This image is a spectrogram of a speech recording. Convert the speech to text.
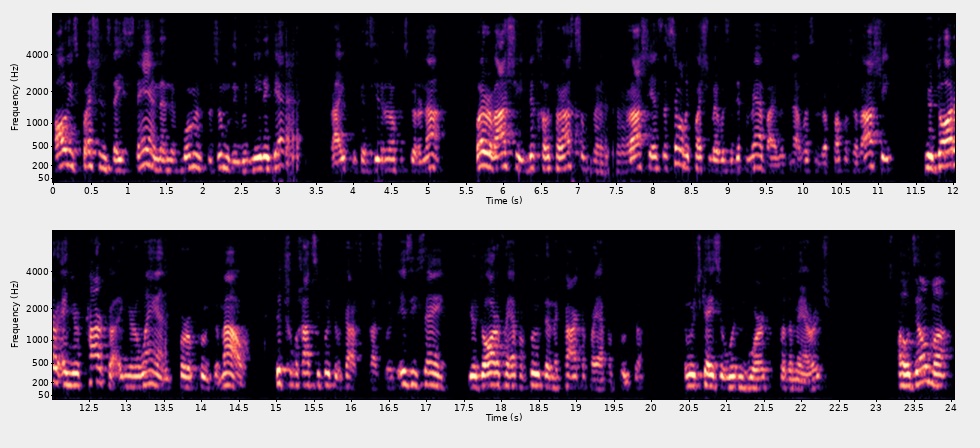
all these questions they stand, and the woman presumably would need a get, right? Because you don't know if it's good or not. Boy, Rav Ashi, Ravashi has a similar question, but it was a different rabbi. It was not wasn't Rav Ravashi. Your daughter and your karka and your land for a pruta. Mao. Is he saying your daughter for half a pruta and the karka for half a pruta? In which case it wouldn't work for the marriage. Oh, Dilma,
